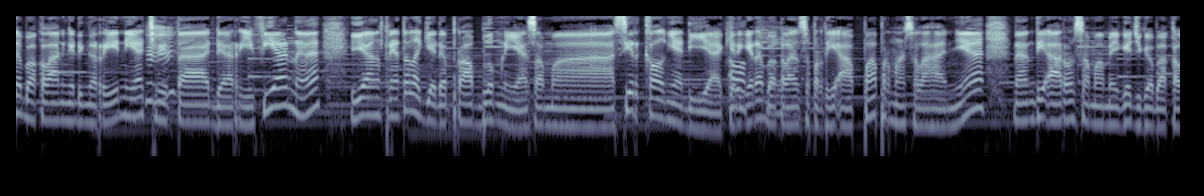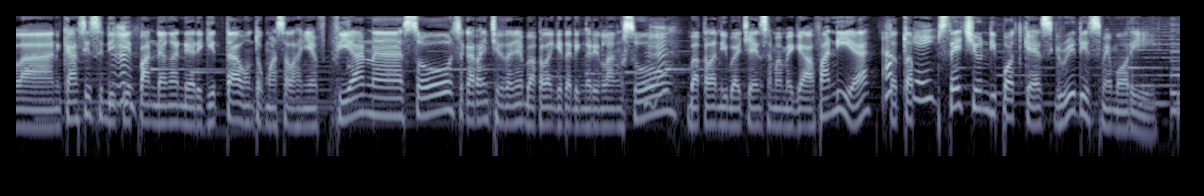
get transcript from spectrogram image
kita bakalan ngedengerin ya cerita dari Viana yang ternyata lagi ada problem nih ya sama circle-nya dia. Kira-kira Oke. bakalan seperti apa permasalahannya? Nanti Aros sama Mega juga bakalan kasih sedikit pandangan dari kita untuk masalahnya Viana. So, sekarang ceritanya bakalan kita dengerin langsung, bakalan dibacain sama Mega Avandi ya. Tetap Oke. stay tune di podcast Greatest Memory.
